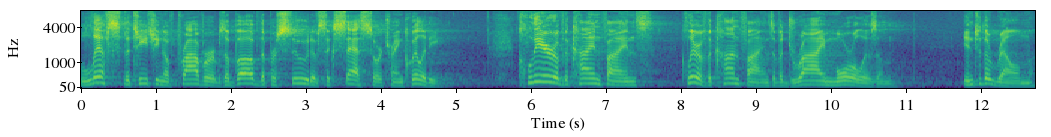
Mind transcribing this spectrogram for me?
lifts the teaching of Proverbs above the pursuit of success or tranquility, clear of the confines, clear of the confines of a dry moralism, into the realm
